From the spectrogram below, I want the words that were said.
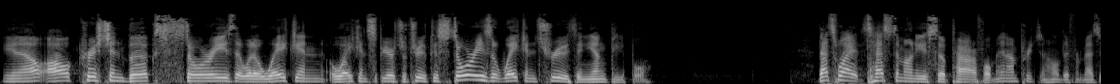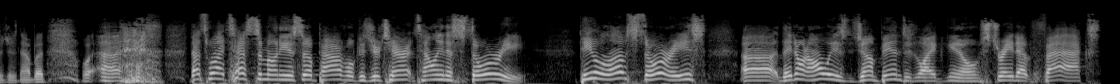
you know, all Christian books, stories that would awaken, awaken spiritual truth. Because stories awaken truth in young people. That's why testimony is so powerful. Man, I'm preaching whole different messages now, but uh, that's why testimony is so powerful because you're ter- telling a story. People love stories. Uh, they don't always jump into like you know straight up facts,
